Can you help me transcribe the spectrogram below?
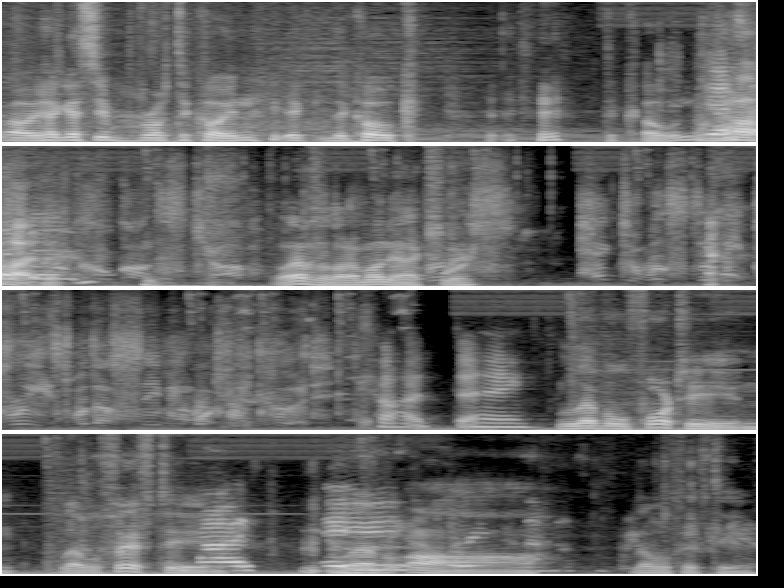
Oh, I guess you brought the coin, the coke, the cone. yes, I did. Coke on this job. Well, that was a lot of money actually. Hector will still be pleased with us saving what we could. God dang. Level 14, level 15, Guys, level. 83. Aw, level 15.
